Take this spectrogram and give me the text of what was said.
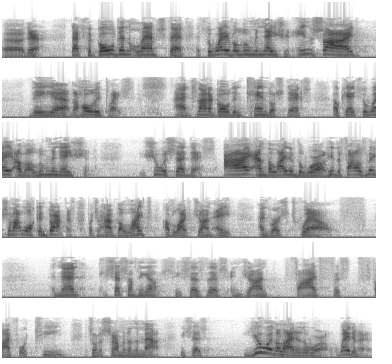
uh, there. That's the golden lampstand. It's the way of illumination inside the uh, the holy place, and it's not a golden candlesticks. Okay, it's the way of illumination. Yeshua said this I am the light of the world. He that follows me shall not walk in darkness, but shall have the light of life. John 8 and verse 12. And then he says something else. He says this in John 5, 5 14. It's on the Sermon on the Mount. He says, You are the light of the world. Wait a minute.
